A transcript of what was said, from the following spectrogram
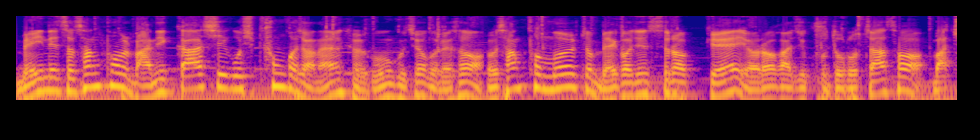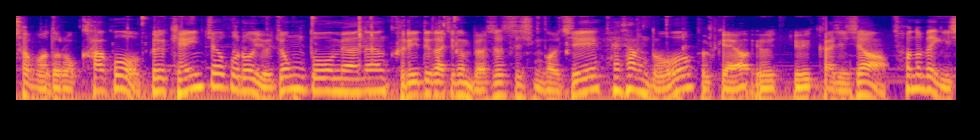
메인에서 상품을 많이 까시고 싶은 거잖아요 결국은. 그죠? 그래서 이 상품을 좀 매거진스럽게 여러 가지 구도로 짜서 맞춰보도록 하고 그리고 개인적으로 요 정도면은 그리드가 지금 몇을 쓰신 거지? 해상도 볼게요. 요, 여기까지죠? 1520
